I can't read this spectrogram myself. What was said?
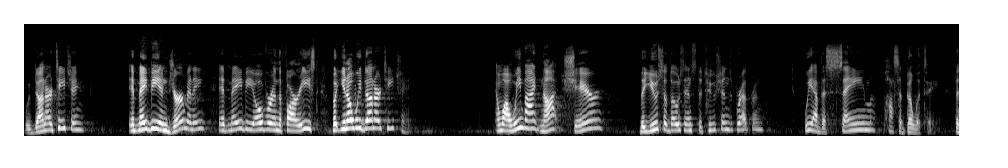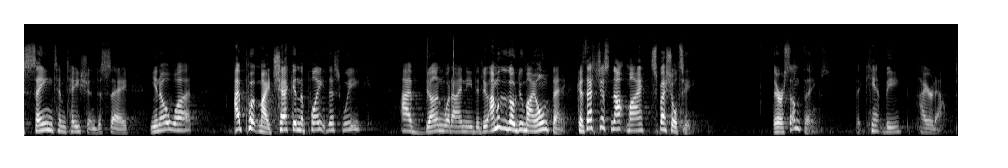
We've done our teaching. It may be in Germany, it may be over in the Far East, but you know, we've done our teaching. And while we might not share the use of those institutions, brethren, we have the same possibility, the same temptation to say, you know what? I put my check in the plate this week. I've done what I need to do. I'm going to go do my own thing because that's just not my specialty. There are some things that can't be hired out.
